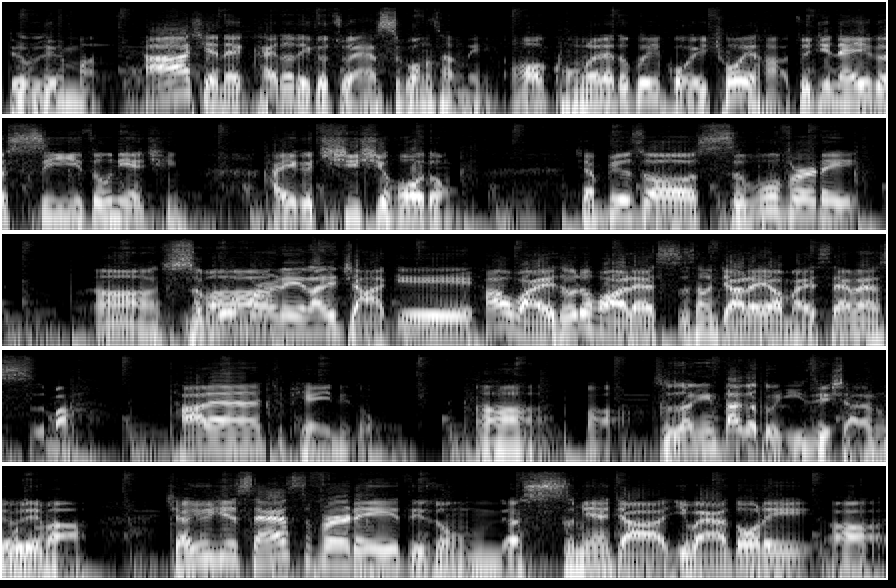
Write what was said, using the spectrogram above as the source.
对不对嘛？他现在开到那个钻石广场的，哦，空了呢都可以过去瞧一下。最近呢有个十一周年庆，还有一个七夕活动，像比如说十五分的啊，十五分的它的价格，它外头的话呢，市场价呢要卖三万四吧，它呢就便宜得多啊啊，至少给你打个对折下来了，对不对嘛？像有些三十分的这种，市面价一万多的啊，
